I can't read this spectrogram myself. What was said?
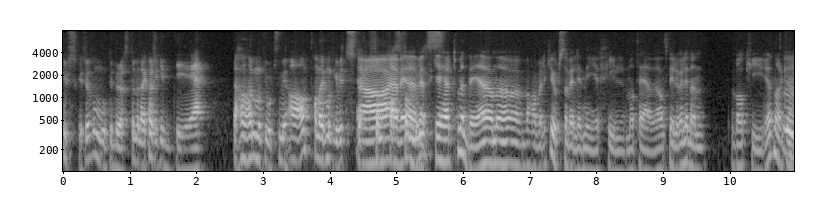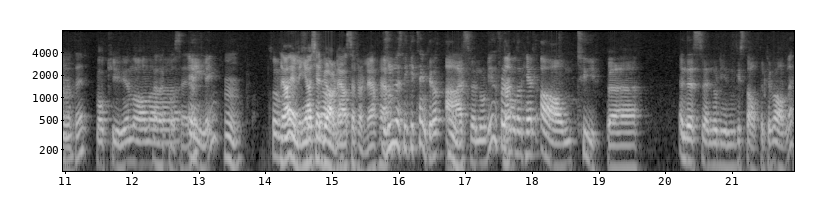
huskes jo for mot i brøstet, men det er kanskje ikke det, det Han har gjort så mye annet. Han har ikke blitt støtt Ja, som fast jeg, jeg vet ikke helt med det. Han har vel ikke gjort så veldig mye film og TV. Han spiller vel i den Valkyrien, har ikke Mm. heter? Valkyrien og han eh, Elling. Mm. Ja, Elling og Kjell Bjarne, ja, selvfølgelig. Ja. som du nesten ikke tenker at er Sven Nordin, for det er en helt annen type enn det Sven Nordin gestalter til vanlig.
